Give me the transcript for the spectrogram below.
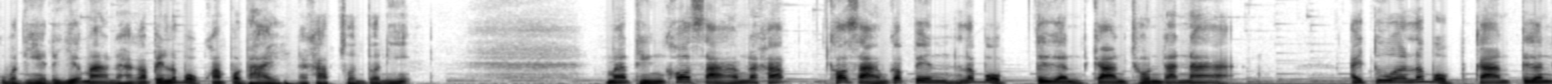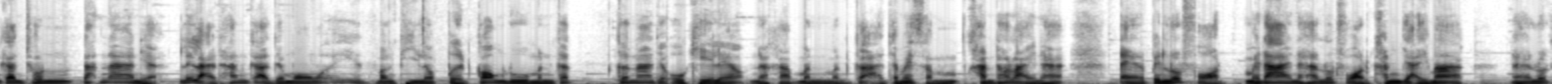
อุบัติเหตุได้เยอะมากนะฮะก็เป็นระบบความปลอดภัยนะครับ ส่วนตัวนี้ มาถึงข้อ 3 นะครับ ข้อ 3 ก็เป็นระบบเตือนการชนด้านหน้า ไอตัวระบบการเตือนการชนด้านหน้าเนี่ยหลายๆท่านก็อาจจะมองว่าบางทีเราเปิดกล้องดูมันก็ก็น่าจะโอเคแล้วนะครับ มันมันก็อาจจะไม่สำคัญเท่าไหร่นะฮะ แต่เป็นรถฟอร์ดไม่ได้นะฮะ รถฟอร์ดคันใหญ่มากนะฮะ รถ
